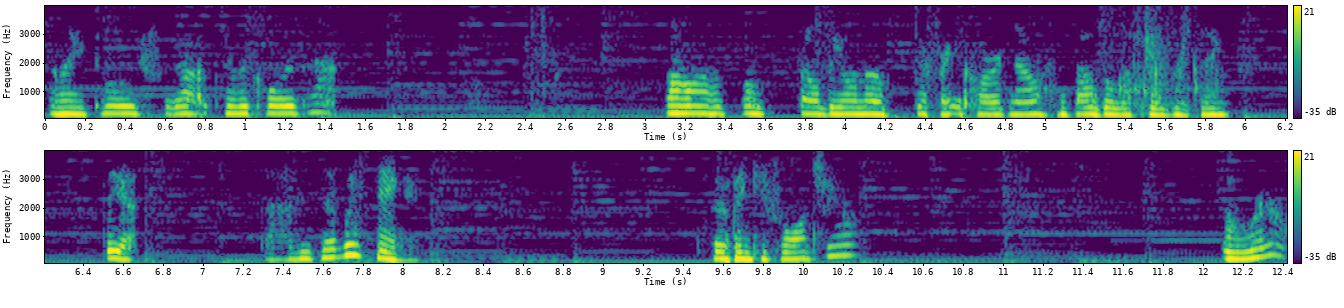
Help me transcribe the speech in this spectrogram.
and I totally forgot to record that. Oh, I'll, that'll be on a different card now since that was a leftover thing. But yeah, that is everything. So thank you for watching. Over.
